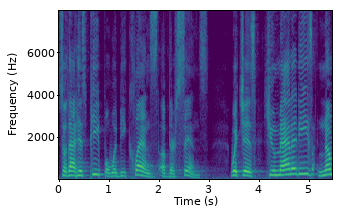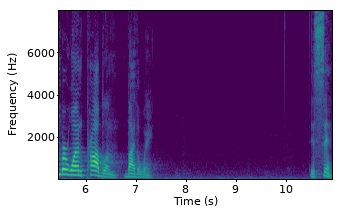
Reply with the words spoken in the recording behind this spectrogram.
so that his people would be cleansed of their sins, which is humanity's number one problem, by the way, is sin.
